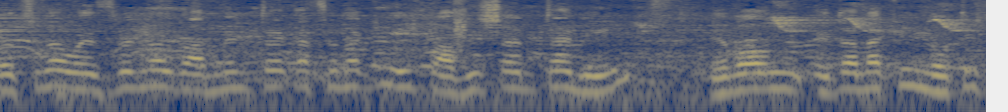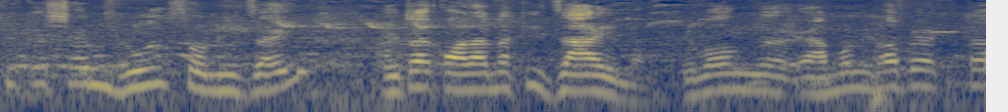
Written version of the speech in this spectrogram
বলছিলাম ওয়েস্ট বেঙ্গল গভর্নমেন্টের কাছে নাকি এই প্রভিশনটা নেই এবং এটা নাকি নোটিফিকেশন রুলস অনুযায়ী এটা করা নাকি যায় না। এবং এমনভাবে একটা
